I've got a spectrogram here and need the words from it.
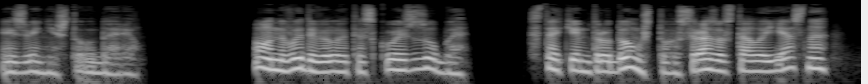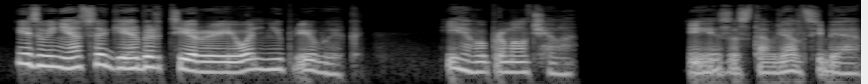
Извини, что ударил. Он выдавил это сквозь зубы, с таким трудом, что сразу стало ясно, извиняться Герберт Тирейоль не привык. Ева промолчала и заставлял тебя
